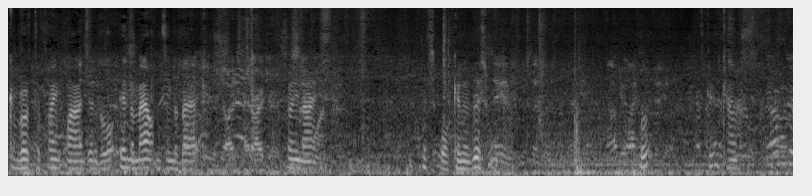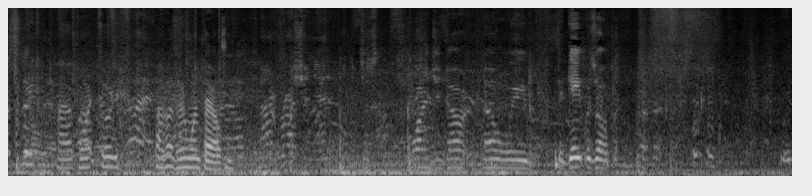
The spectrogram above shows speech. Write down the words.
convert the paint lines into, in the mountains in the back. Very nice. Let's walk into this one. Whoop. It's getting kind of 5.30, 531,000. Not rushing in, just wanted you to know, know we, the gate was open. We-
